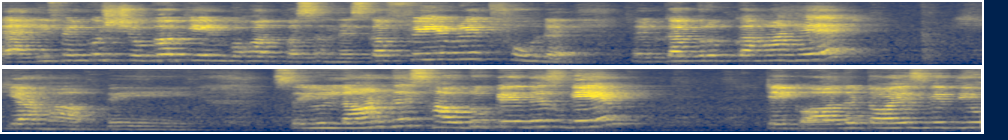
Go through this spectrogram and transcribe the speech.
एलिफेंट को शुगर केन बहुत पसंद है इसका फेवरेट फ़ूड है तो इनका ग्रुप कहाँ है? यहाँ पे। So you learn this how to play this game take all the toys with you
